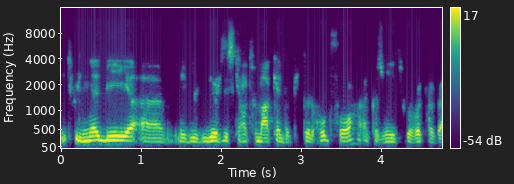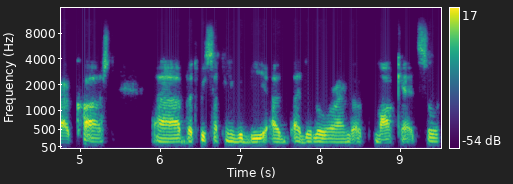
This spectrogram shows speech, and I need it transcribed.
it will not be maybe the huge discount to market that people hope for because we need to recover our cost, but we certainly would be at, at, the lower end of market. So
